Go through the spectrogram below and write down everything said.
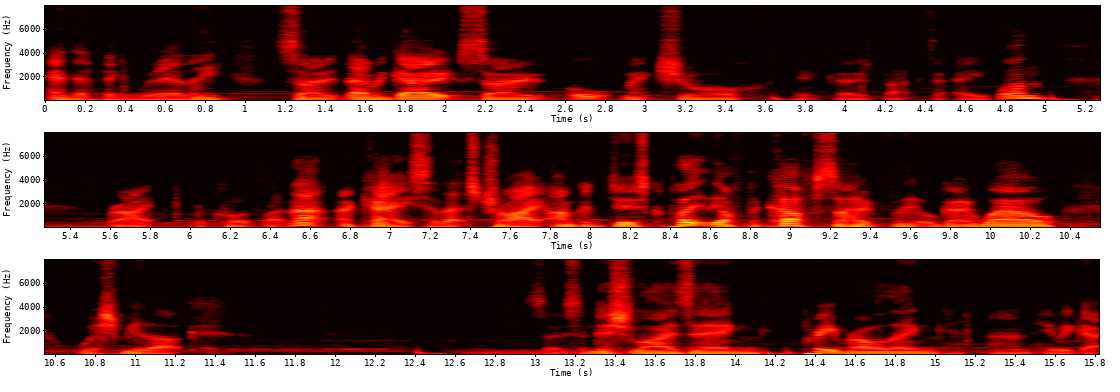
anything really. So there we go. So, oh, make sure it goes back to A1. Right, record like that. Okay, so let's try. I'm going to do this completely off the cuff, so hopefully it will go well. Wish me luck. So it's initializing, pre-rolling, and here we go.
